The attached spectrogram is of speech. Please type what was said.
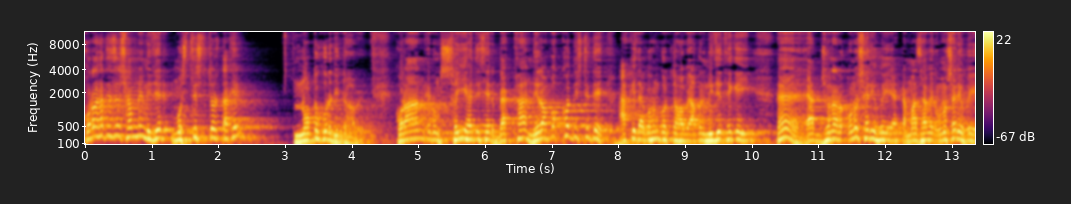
কোরআন হাদিসের সামনে নিজের মস্তিষ্কটাকে নত করে দিতে হবে। কোরআন এবং সই হাদিসের ব্যাখ্যা নিরপেক্ষ দৃষ্টিতে আকিদা গ্রহণ করতে হবে। আপনি নিজে থেকেই হ্যাঁ একজনার অনুসারী হয়ে, একটা মাঝহের অনুসারী হয়ে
